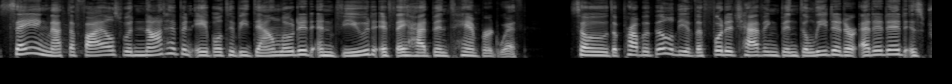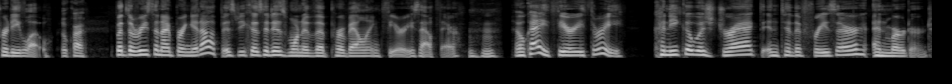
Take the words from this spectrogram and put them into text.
saying that the files would not have been able to be downloaded and viewed if they had been tampered with. So the probability of the footage having been deleted or edited is pretty low. Okay. But the reason I bring it up is because it is one of the prevailing theories out there. Mhm. Okay, theory three Kenneka was dragged into the freezer and murdered.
